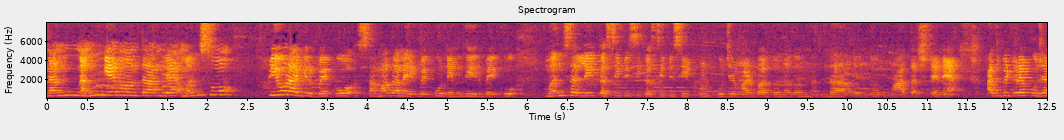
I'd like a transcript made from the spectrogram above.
ನನ್, ನನ್ಗೇನು ಅಂತ ಅಂದ್ರೆ ಮನಸ್ಸು ಪ್ಯೂರ್ ಆಗಿರ್ಬೇಕು, ಸಮಾಧಾನ ಇರಬೇಕು, ನೆಮ್ಮದಿ ಇರಬೇಕು. ಮನ್ಸಲ್ಲಿ ಕಸಿ ಬಿಸಿ ಕಸಿ ಬಿಸಿ ಇಟ್ಕೊಂಡು ಪೂಜೆ ಮಾಡಬಾರ್ದು ಅನ್ನೋದೊಂದು ನಂದ, ಅದೊಂದು ಮಾತಷ್ಟೇನೆ ಅದು ಬಿಟ್ಟರೆ ಪೂಜೆ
